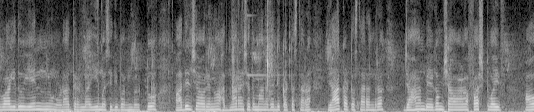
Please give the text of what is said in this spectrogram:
ಇವಾಗ ಇದು ಏನು ನೀವು ನೋಡಾತಿರಲ್ಲ ಈ ಮಸೀದಿ ಬಂದ್ಬಿಟ್ಟು ಆದಿಲ್ ಶಾ ಅವರೇನೋ ಹದಿನಾರನೇ ಶತಮಾನದಲ್ಲಿ ಕಟ್ಟಿಸ್ತಾರ. ಯಾಕೆ ಕಟ್ಟಿಸ್ತಾರಂದ್ರೆ ಜಹಾನ್ ಬೇಗಂ ಶಾ ಫಸ್ಟ್ ವೈಫ್ ಅವ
